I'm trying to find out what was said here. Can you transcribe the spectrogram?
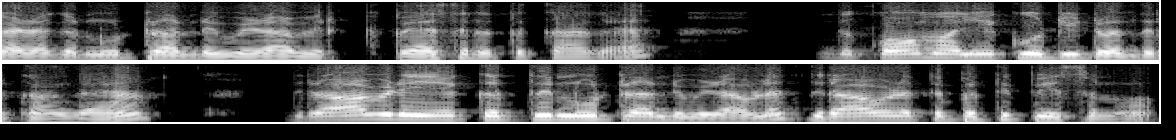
கழக நூற்றாண்டு விழாவிற்கு பேசுறதுக்காக இந்த கோமாளியை கூட்டிட்டு வந்திருக்காங்க. திராவிட இயக்கத்து நூற்றாண்டு விழாவில் திராவிடத்தை பத்தி பேசணும்.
